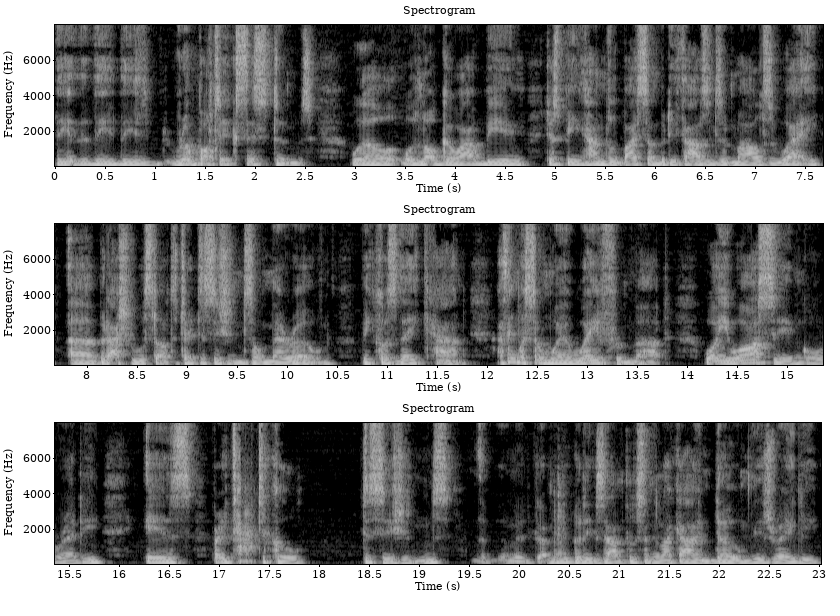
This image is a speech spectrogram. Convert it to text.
the the, the, these robotic systems will will not go out being just being handled by somebody thousands of miles away, uh, but actually will start to take decisions on their own because they can. I think we're somewhere away from that. What you are seeing already is very tactical decisions. I mean, a good example is something like Iron Dome, the Israeli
